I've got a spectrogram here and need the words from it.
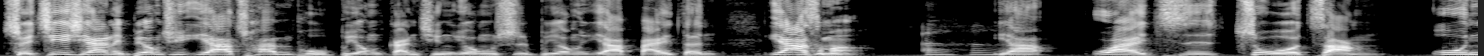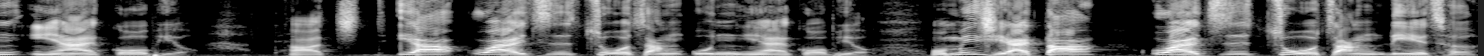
所以接下来你不用去压川普，不用感情用事，不用压拜登，压什么？压外资做账温赢的股票。啊，压外资做账温赢的股票，我们一起来搭外资做账列车。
